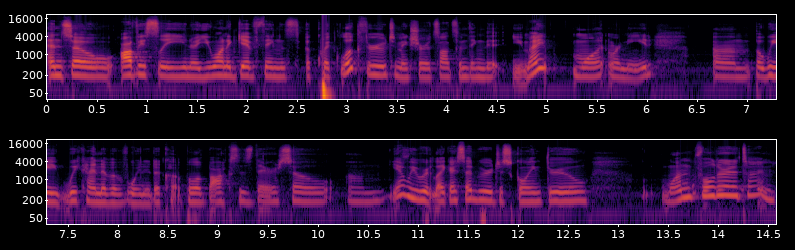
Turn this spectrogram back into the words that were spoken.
And so obviously, you know, you want to give things a quick look through to make sure it's not something that you might want or need. Um, but we, we kind of avoided a couple of boxes there. So, um, yeah, we were, like I said, we were just going through one folder at a time.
